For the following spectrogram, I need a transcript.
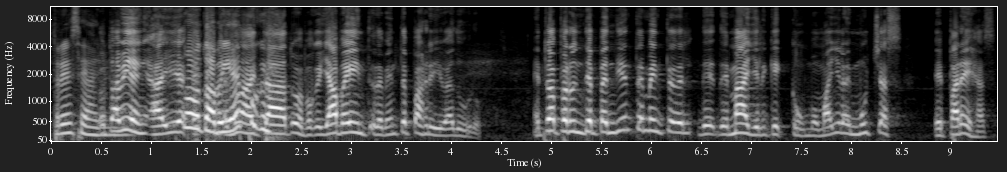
13 años. No, está bien, ahí No, eh, está bien, porque- está, porque ya 20, de 20 para arriba es duro. Entonces, pero independientemente de, de, que como Mayelin hay muchas eh, parejas,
